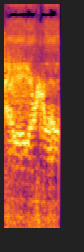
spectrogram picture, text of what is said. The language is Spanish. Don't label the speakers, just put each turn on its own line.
¡Suscríbete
